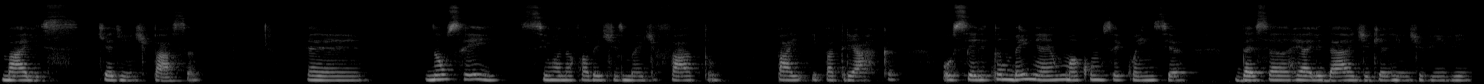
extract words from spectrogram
males que a gente passa. É, não sei se o analfabetismo é de fato pai e patriarca ou se ele também é uma consequência dessa realidade que a gente vive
